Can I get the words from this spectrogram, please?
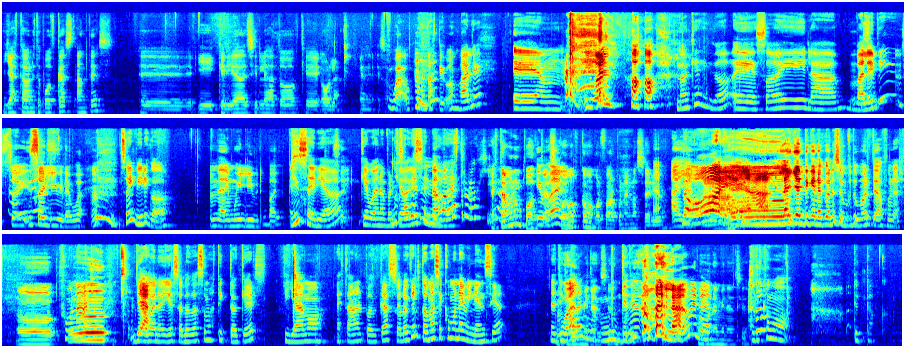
ya he estado en este podcast antes eh, y quería decirles a todos que hola. eh, eso. wow, fantástico, ¿vale? Em, igual, no, ¿qué digo? Eh, soy la Valepi, Soy, soy libre, weón. soy Virgo. Me da muy libre, bye. ¿En serio? Sí. Qué bueno, No porque odio sabes ser nada de astrología. Estamos en un podcast. Igual. ¿Podemos como por favor ponernos serios? Ah. No, Ah, Oh. La gente que no conoce tu humor te va a funar. Oh, Fue una... Uh, Ya. ya, bueno, y eso, los dos somos TikTokers y ya hemos estado en el podcast, solo que el Tomás es como una eminencia de ¿Qué TikTok. es What? eminencia? ¿Qué como lámina? una eminencia. Es como TikTok.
